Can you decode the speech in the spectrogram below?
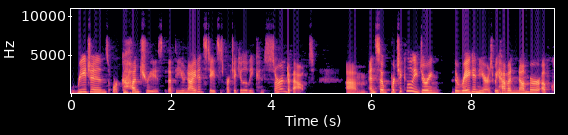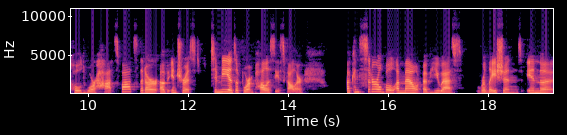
regions or countries that the United States is particularly concerned about? Um, and so, particularly during the Reagan years, we have a number of Cold War hotspots that are of interest to me as a foreign policy scholar a considerable amount of U.S. relations in the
